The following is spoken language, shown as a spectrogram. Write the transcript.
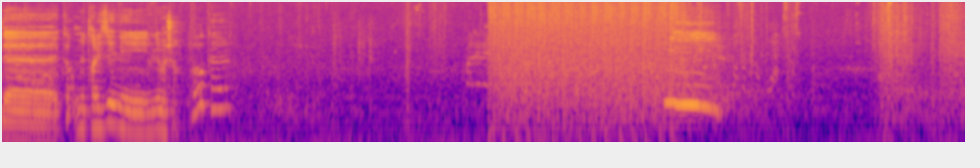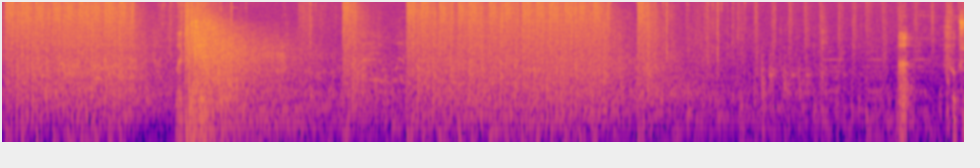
D'accord, neutraliser les, les machins? Ok. Oui Va Ah, faut que je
